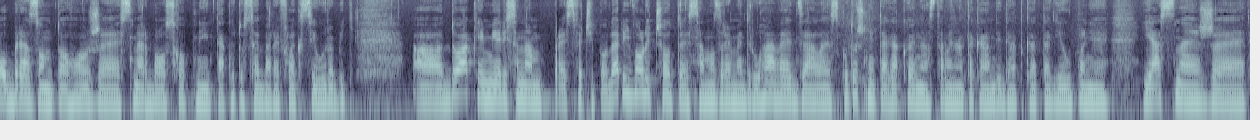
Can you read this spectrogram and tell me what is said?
obrazom toho, že Smer bol schopný takúto sebareflexiu urobiť. A do akej miery sa nám presvedčí podariť voličov, to je samozrejme druhá vec, ale skutočne tak, ako je nastavená tá kandidátka, tak je úplne jasné, že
